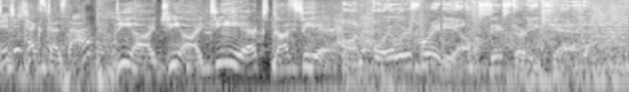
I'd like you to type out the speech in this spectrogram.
Digitex does that. D-I-G-I-T-E-X dot C-A on Oilers Radio. 630 CHED.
